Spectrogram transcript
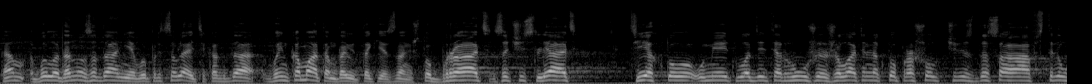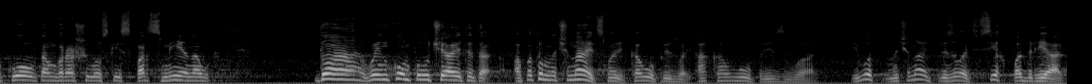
Там было дано задание, вы представляете, когда военкоматам дают такие задания, что брать, зачислять тех, кто умеет владеть оружием, желательно, кто прошел через ДСАФ, стрелков, там, ворошиловских, спортсменов. Да, военком получает это, а потом начинает смотреть, кого призвать, а кого призвать. И вот начинают призывать всех подряд.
